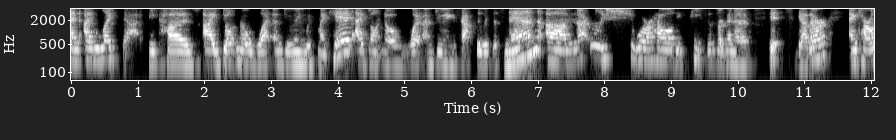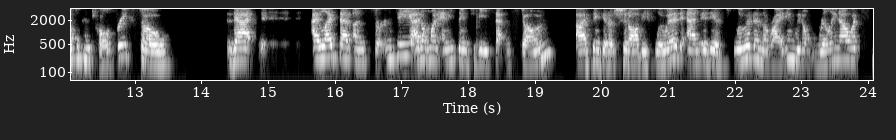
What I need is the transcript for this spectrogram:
and I like that because I don't know what I'm doing with my kid. I don't know what I'm doing exactly with this man. Um, not really sure how all these pieces are going to fit together. And Carol's a control freak. So that I like that uncertainty. I don't want anything to be set in stone. I think it should all be fluid, and it is fluid in the writing. We don't really know what's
